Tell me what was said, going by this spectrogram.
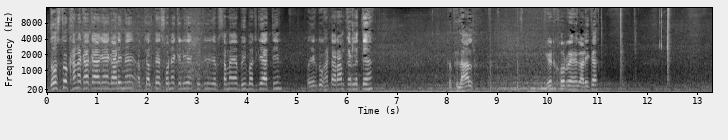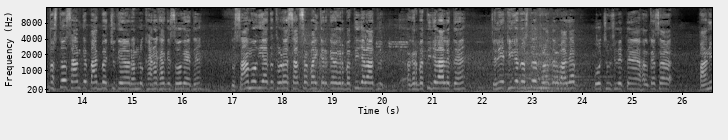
दोस्तों, खाना खा के आ गए हैं गाड़ी में। अब चलते हैं सोने के लिए, क्योंकि जब समय भी बच गया है तीन तो एक दो घंटा आराम कर लेते हैं। तो फ़िलहाल, गेट खोल रहे हैं गाड़ी का। दोस्तों, शाम के पाँच बज चुके हैं और हम लोग खाना खा के सो गए थे। तो शाम हो गया तो थोड़ा साफ़ सफ़ाई करके अगरबत्ती जला अगरबत्ती जला लेते हैं। चलिए, ठीक है दोस्तों, थोड़ा दरवाज़ा पोछ उछ लेते हैं। हल्का सा पानी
